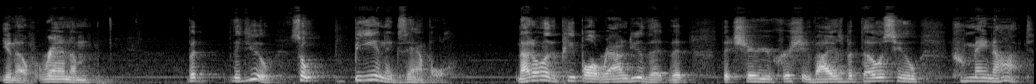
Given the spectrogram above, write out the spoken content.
you know, random. But they do. So be an example not only the people around you that, that, that share your Christian values, but those who, who may not.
